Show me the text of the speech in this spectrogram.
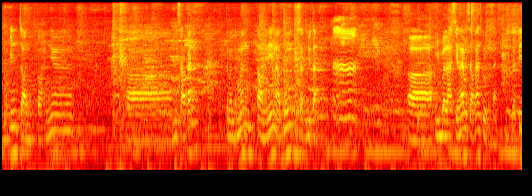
mungkin contohnya uh, misalkan teman-teman tahun ini nabung 1 juta. Heeh. Uh, imbal hasilnya misalkan 10%. Berarti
